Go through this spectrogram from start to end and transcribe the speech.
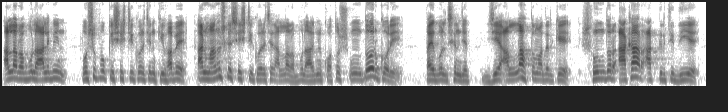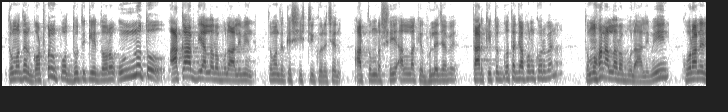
আল্লাহ রব্বুল আলমিন পশু পক্ষী সৃষ্টি করেছেন কীভাবে? আর মানুষকে সৃষ্টি করেছেন আল্লাহ রব্বুল আলমিন কত সুন্দর করে। তাই বলছেন যে যে আল্লাহ তোমাদেরকে সুন্দর আকার আকৃতি দিয়ে তোমাদের গঠন পদ্ধতিকে ধরো উন্নত আকার দিয়ে আল্লাহ রবুল আলমিন তোমাদেরকে সৃষ্টি করেছেন, আর তোমরা সেই আল্লাহকে ভুলে যাবে, তার কৃতজ্ঞতা জ্ঞাপন করবে না? তো মহান আল্লাহ রবুল আলমিন কোরআনের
